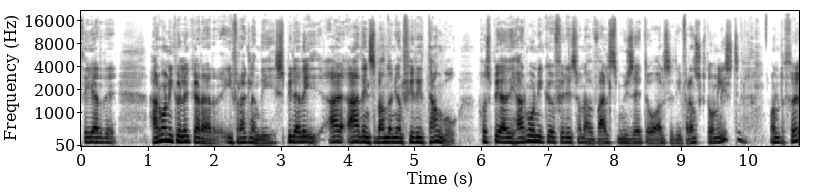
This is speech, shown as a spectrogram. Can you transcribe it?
þegar harmoníkuleikarar í Fraglandi spilaði aðeins bandonión fyrir tango Hon spelade harmoniker för sådana valsmuseet och alltså i fransk tonlist. Och så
